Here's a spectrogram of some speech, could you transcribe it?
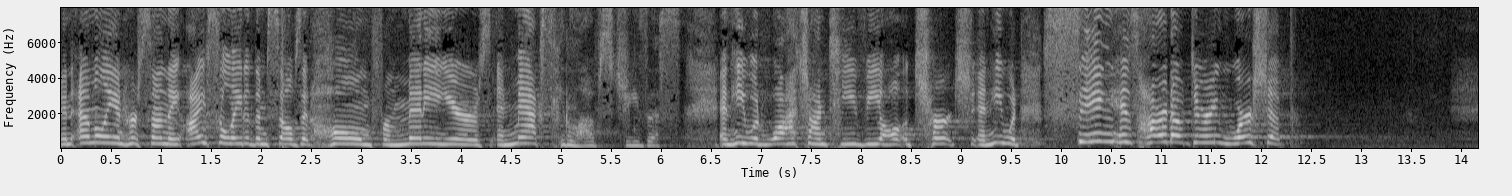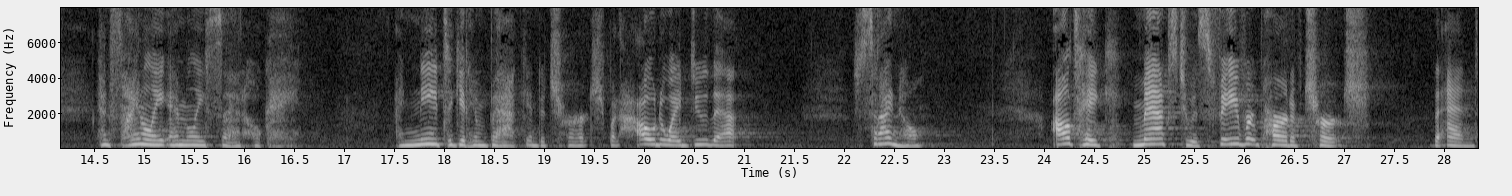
And Emily and her son, they isolated themselves at home for many years. And Max, he loves Jesus. And he would watch on TV all church and he would sing his heart out during worship. And finally, Emily said, Okay, I need to get him back into church, but how do I do that? She said, I know. I'll take Max to his favorite part of church, the end.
